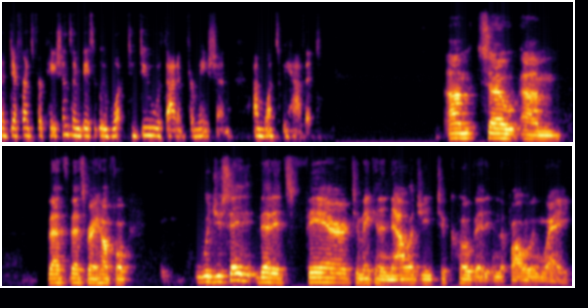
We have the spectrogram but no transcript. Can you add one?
a difference for patients and basically what to do with that information um, once we have it. Um, so um, that's that's very helpful. Would you say that it's fair to make an analogy to COVID in the following way?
